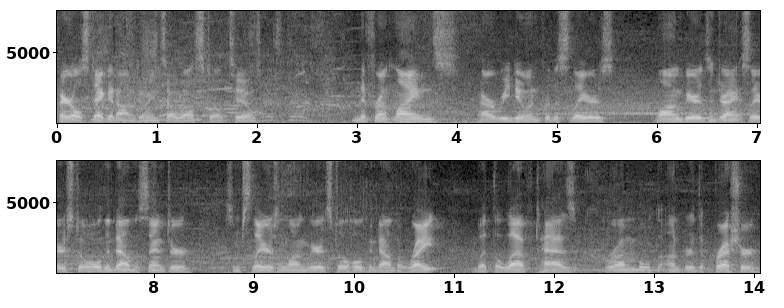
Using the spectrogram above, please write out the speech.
Feral Stegodon doing so well still, too. In the front lines, how are we doing for the Slayers? Longbeards and Giant Slayers still holding down the center. Some Slayers and Longbeards still holding down the right, but the left has crumbled under the pressure.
